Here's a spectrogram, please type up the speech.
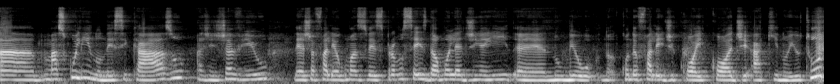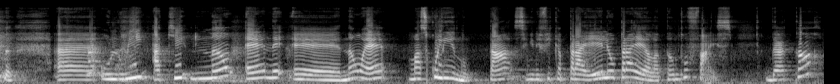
uh, masculino. Nesse caso, a gente já viu, né? Já falei algumas vezes para vocês, dá uma olhadinha aí é, no meu, no, quando eu falei de co e code aqui no YouTube. Uh, o Louis aqui não é, é, não é masculino, tá? Significa para ele ou para ela, tanto faz. D'accord?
